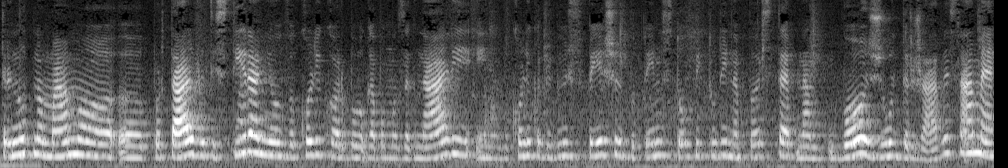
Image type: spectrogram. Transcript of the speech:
trenutno imamo uh, portal v testiranju, vkolikor bo, ga bomo zagnali in vkolikor bi bil uspešen, potem stopi tudi na prste, nam bo žul države same,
